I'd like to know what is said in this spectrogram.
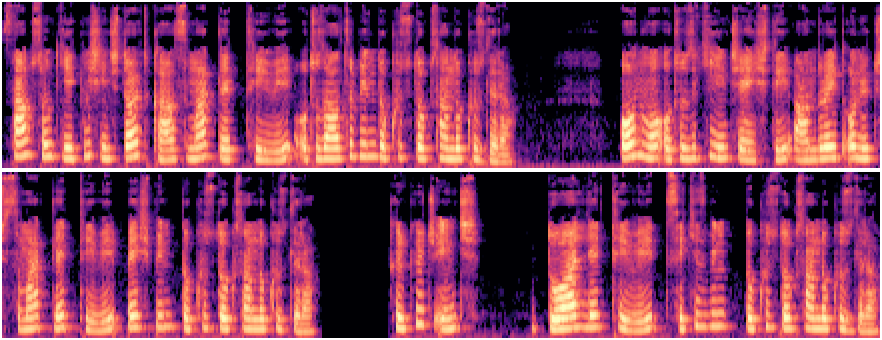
Samsung 70 inç 4K Smart LED TV 36.999 lira. Onvo 32 inç HD Android 13 Smart LED TV 5999 lira. 43 inç Dual LED TV 8999 lira.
